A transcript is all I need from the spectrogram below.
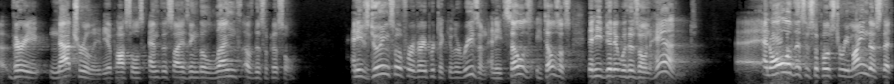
Uh, very naturally, the apostle is emphasizing the length of this epistle. And he's doing so for a very particular reason. And he tells, he tells us that he did it with his own hand. And all of this is supposed to remind us that,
